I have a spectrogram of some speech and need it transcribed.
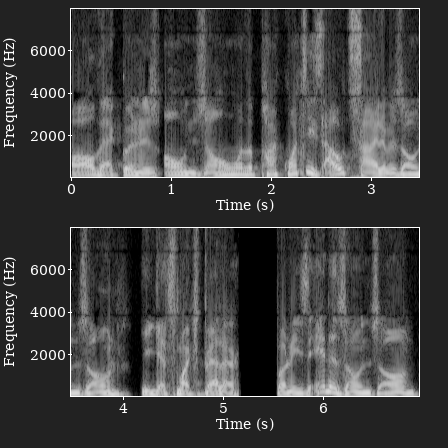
all that good in his own zone with the puck. Once he's outside of his own zone, he gets much better. But when he's in his own zone,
